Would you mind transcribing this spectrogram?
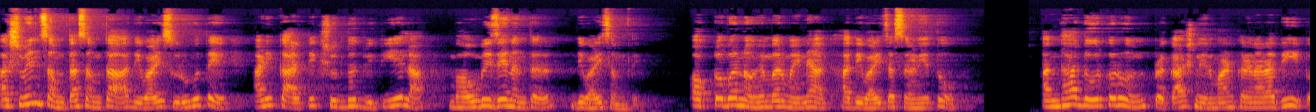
अश्विन संपता संपता दिवाळी सुरू होते आणि कार्तिक शुद्ध द्वितीयेला भाऊबीजेनंतर दिवाळी संपते. ऑक्टोबर नोव्हेंबर महिन्यात हा दिवाळीचा सण येतो. अंधार दूर करून प्रकाश निर्माण करणारा दीप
